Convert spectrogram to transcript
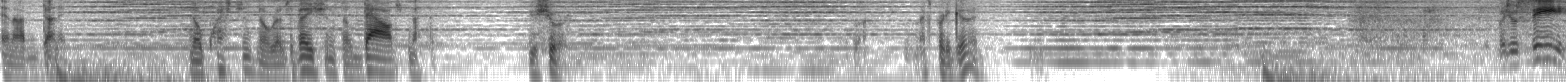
and I've done it. No questions, no reservations, no doubts, nothing. You sure? That's pretty good. But you see,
